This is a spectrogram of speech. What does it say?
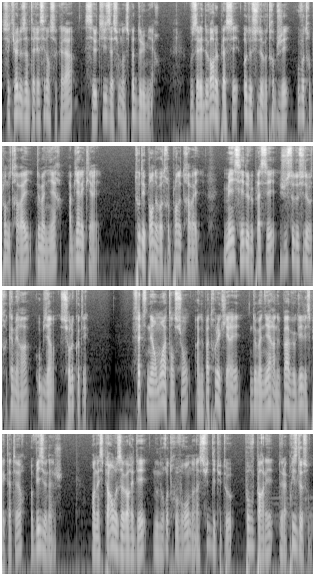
Ce qui va nous intéresser dans ce cas-là, c'est l'utilisation d'un spot de lumière. Vous allez devoir le placer au-dessus de votre objet ou votre plan de travail de manière à bien l'éclairer. Tout dépend de votre plan de travail mais essayez de le placer juste au-dessus de votre caméra ou bien sur le côté. Faites néanmoins attention à ne pas trop l'éclairer, de manière à ne pas aveugler les spectateurs au visionnage. En espérant vous avoir aidé, nous nous retrouverons dans la suite des tutos pour vous parler de la prise de son.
